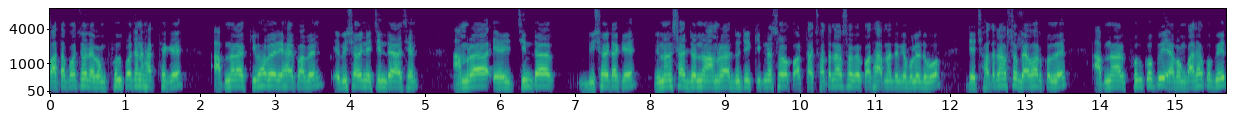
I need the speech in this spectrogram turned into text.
পাতা পচন এবং ফুল পচনের হাত থেকে আপনারা কীভাবে রেহাই পাবেন এ বিষয় নিয়ে চিন্তায় আছেন। আমরা এই চিন্তা বিষয়টাকে মীমাংসার জন্য আমরা দুটি কীটনাশক অর্থাৎ ছত্রনাশকের কথা আপনাদেরকে বলে দেবো। যে ছত্রনাশক ব্যবহার করলে আপনার ফুলকপি এবং বাঁধাকপির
